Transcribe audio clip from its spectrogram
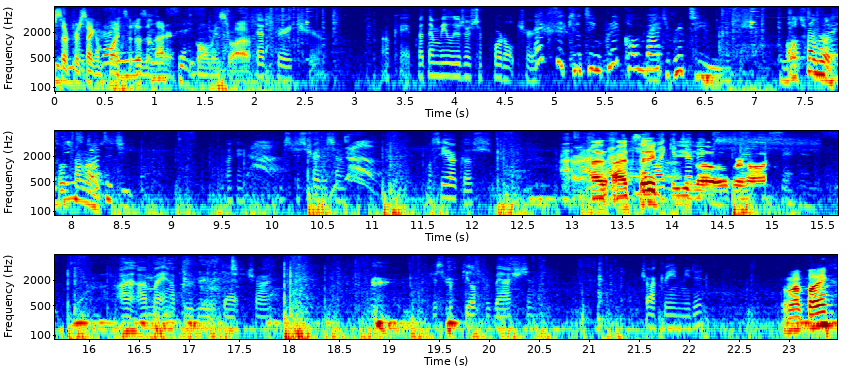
safety Orisa for second point, so it doesn't matter concern. when we swap. That's very true. Okay, but then we lose our support ult church. Executing pre-combat routines. Let's run this, let's Optimizing run this. Okay, let's just try this out. We'll see how it goes. I, I, I'd say like D.Va Intimix. over Hawk. I, I might have to agree with that, try. Just for feel for Bastion. Chakra you muted. What am I playing?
